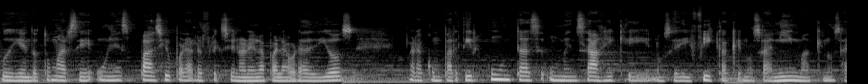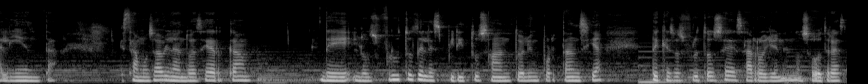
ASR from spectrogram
pudiendo tomarse un espacio para reflexionar en la palabra de Dios, para compartir juntas un mensaje que nos edifica, que nos anima, que nos alienta. Estamos hablando acerca de los frutos del Espíritu Santo, la importancia de que esos frutos se desarrollen en nosotras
